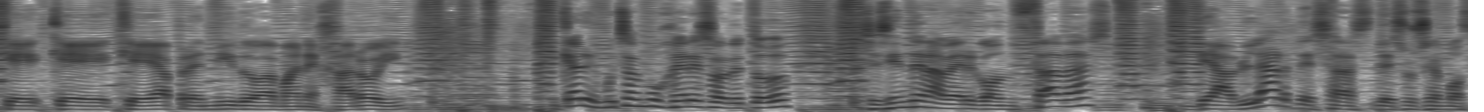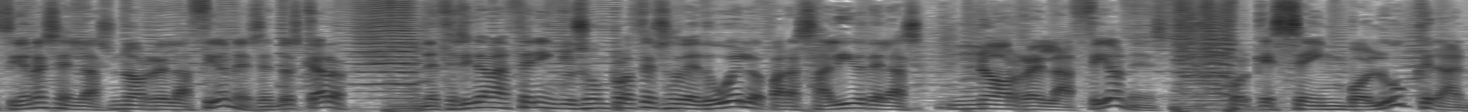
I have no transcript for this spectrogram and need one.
que, que he aprendido a manejar hoy. Y claro, y muchas mujeres sobre todo se sienten avergonzadas de hablar de, esas, de sus emociones en las no relaciones. Entonces, claro, necesitan hacer incluso un proceso de duelo para salir de las no relaciones, porque se involucran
